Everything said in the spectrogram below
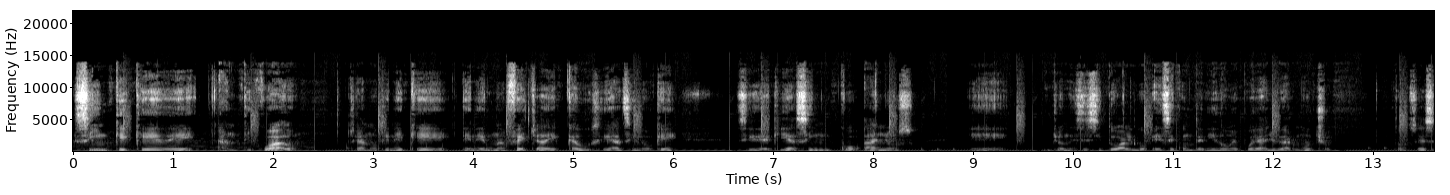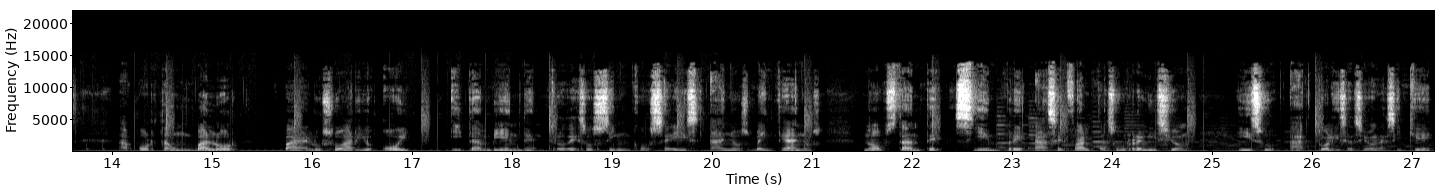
sin que quede anticuado. O sea, no tiene que tener una fecha de caducidad, sino que si de aquí a 5 años eh, yo necesito algo, ese contenido me puede ayudar mucho. Entonces, aporta un valor para el usuario hoy y también dentro de esos 5, 6 años, 20 años. No obstante, siempre hace falta su revisión y su actualización. Así que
